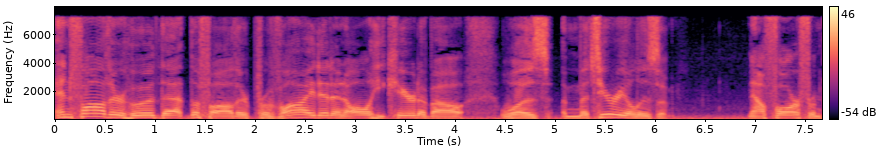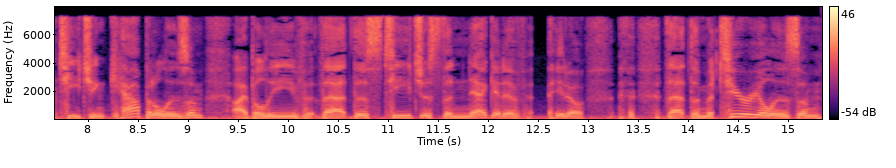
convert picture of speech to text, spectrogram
and fatherhood that the father provided, and all he cared about was materialism. Now, far from teaching capitalism, I believe that this teaches the negative, you know, that the materialism,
